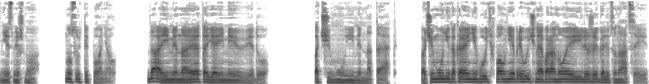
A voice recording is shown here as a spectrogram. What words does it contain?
«Не смешно, но суть ты понял. Да, именно это я имею в виду. Почему именно так?» Почему не какая-нибудь вполне привычная паранойя или же галлюцинации?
